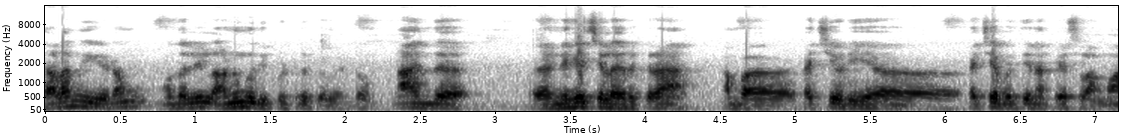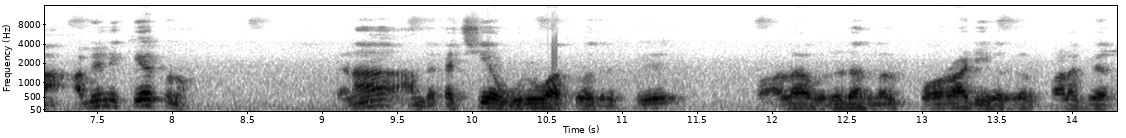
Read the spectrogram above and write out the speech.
தலைமையிடம் முதலில் அனுமதி பெற்றிருக்க வேண்டும். நான் இந்த நிகழ்ச்சியில் இருக்கிறேன். நம்ம கட்சியுடைய கட்சியை பற்றி நான் பேசலாமா? அப்படின்னு கேட்கணும். ஏன்னா அந்த கட்சியை உருவாக்குவதற்கு பல வருடங்கள் போராடியவர்கள் பல பேர்.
